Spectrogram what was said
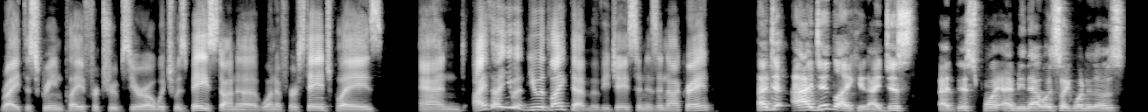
write the screenplay for Troop Zero, which was based on a, one of her stage plays. And I thought you would you would like that movie, Jason. Is it not great? I did, I did like it. I just at this point, I mean, that was like one of those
